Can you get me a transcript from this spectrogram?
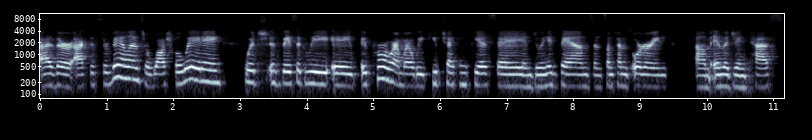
either active surveillance or watchful waiting, which is basically a, a program where we keep checking PSA and doing exams and sometimes ordering um, imaging tests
